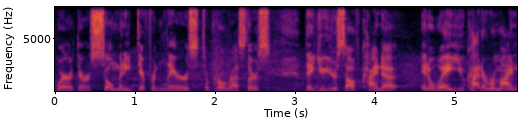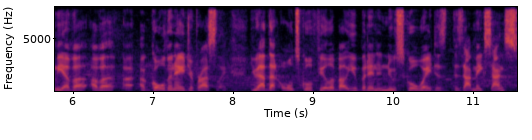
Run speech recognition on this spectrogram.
where there are so many different layers to pro wrestlers that you yourself kind of, in a way, you kind of remind me of, a, of a, a golden age of wrestling? You have that old school feel about you, but in a new school way. Does, does that make sense?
